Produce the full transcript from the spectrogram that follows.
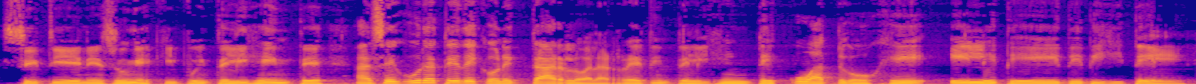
Si tienes un equipo inteligente, asegúrate de conectarlo a la red inteligente 4G LTE de Digitel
